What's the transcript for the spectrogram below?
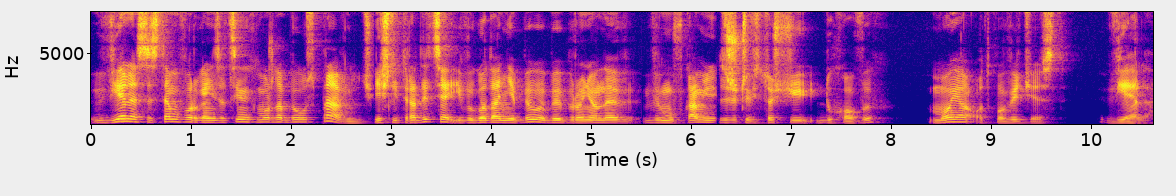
wiele systemów organizacyjnych można by usprawnić, jeśli tradycja i wygoda nie byłyby bronione wymówkami z rzeczywistości duchowych? Moja odpowiedź jest wiele.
